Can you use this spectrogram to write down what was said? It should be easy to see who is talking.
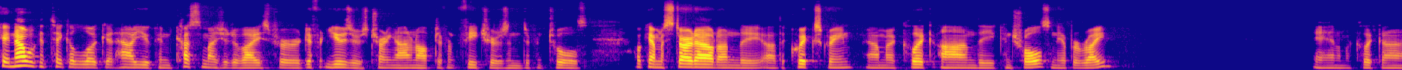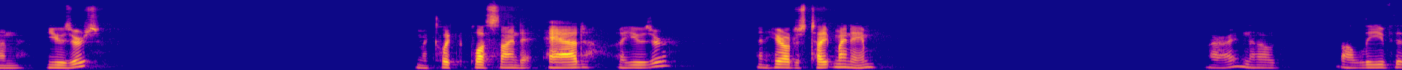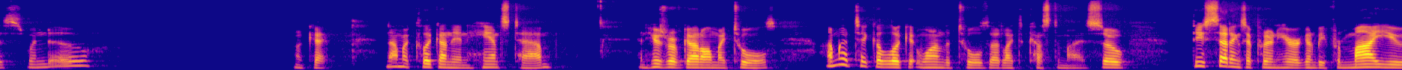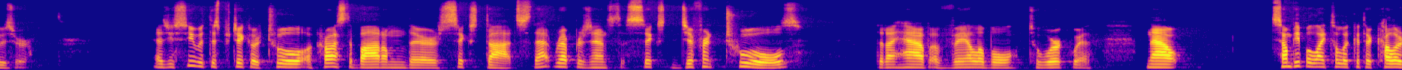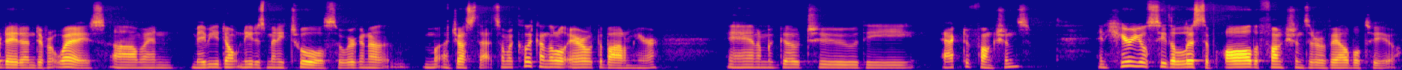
Speaker 1: Okay, now we can take a look at how you can customize your device for different users, turning on and off different features and different tools. Okay, I'm going to start out on the, uh, the quick screen. I'm going to click on the controls in the upper right. And I'm going to click on users. I'm going to click the plus sign to add a user. And here I'll just type my name. All right, and then I'll, I'll leave this window. Okay, now I'm going to click on the Enhance tab, and here's where I've got all my tools. I'm going to take a look at one of the tools I'd like to customize. So these settings I put in here are going to be for my user. As you see with this particular tool, across the bottom there are six dots. That represents the six different tools that I have available to work with. Now, some people like to look at their color data in different ways, um, and maybe you don't need as many tools, so we're going to adjust that. So I'm going to click on the little arrow at the bottom here, and I'm going to go to the active functions, and here you'll see the list of all the functions that are available to you.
